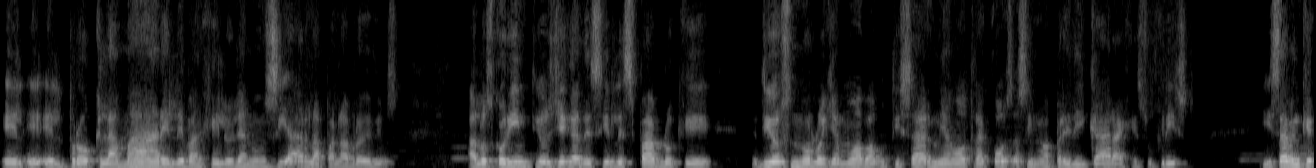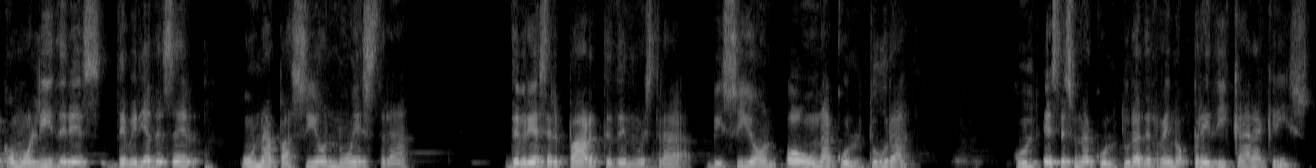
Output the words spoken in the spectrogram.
el, el proclamar el Evangelio, el anunciar la palabra de Dios. A los corintios llega a decirles Pablo que Dios no lo llamó a bautizar ni a otra cosa, sino a predicar a Jesucristo. Y saben que como líderes debería de ser una pasión nuestra, debería ser parte de nuestra visión o una cultura. Esta es una cultura del reino, predicar a Cristo,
